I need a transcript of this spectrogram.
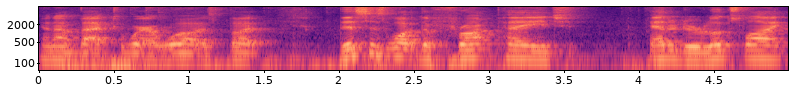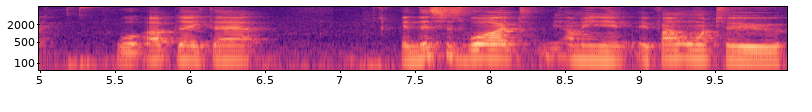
And I'm back to where I was. But this is what the front page editor looks like. We'll update that. And this is what, I mean, if I want to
